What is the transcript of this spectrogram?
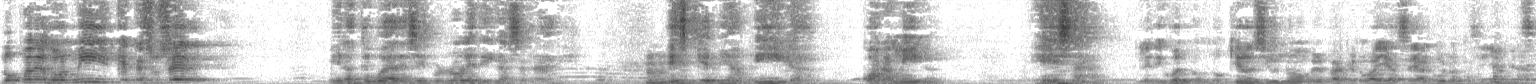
No puedes dormir, ¿qué te sucede? Mira, te voy a decir, pero no le digas a nadie. Es que mi amiga, ¿cuál amiga? Esa, le dijo el nombre, no quiero decir un nombre para que no vaya a ser alguno que se llame así.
